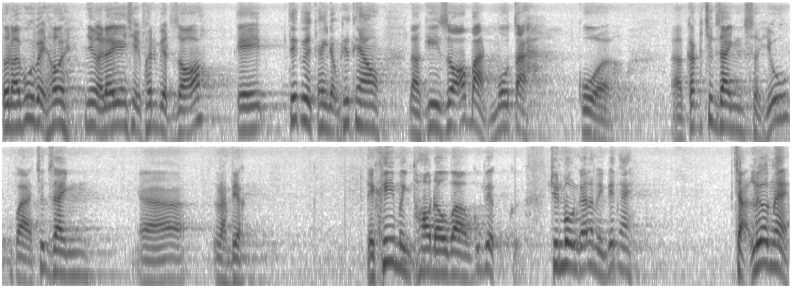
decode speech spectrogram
Tôi nói vui vậy thôi, nhưng ở đây anh chị phân biệt rõ cái tiếp việc hành động tiếp theo là ghi rõ bản mô tả của uh, các chức danh sở hữu và chức danh uh, làm việc. Để khi mình thò đầu vào công việc chuyên môn cái là mình biết ngay. Trả lương này,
